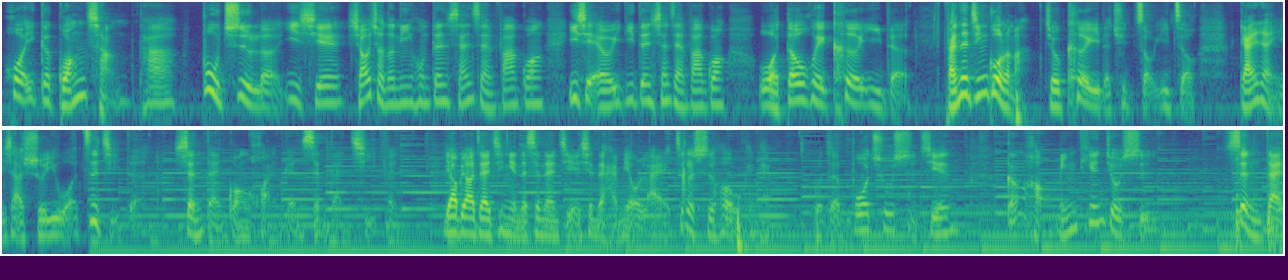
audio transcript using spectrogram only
或一个广场，它布置了一些小小的霓虹灯闪闪发光，一些 LED 灯闪闪发光，我都会刻意的，反正经过了嘛，就刻意的去走一走，感染一下属于我自己的圣诞光环跟圣诞气氛。要不要在今年的圣诞节？现在还没有来，这个时候我看看我的播出时间，刚好明天就是。圣诞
